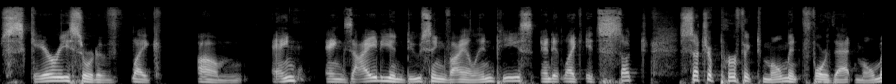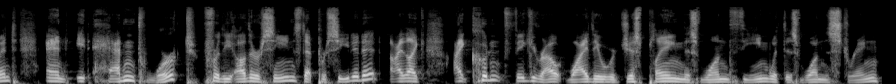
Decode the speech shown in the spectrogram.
scary sort of like um ang- anxiety inducing violin piece and it like it's such such a perfect moment for that moment and it hadn't worked for the other scenes that preceded it. I like i couldn't figure out why they were just playing this one theme with this one string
